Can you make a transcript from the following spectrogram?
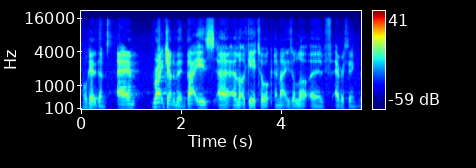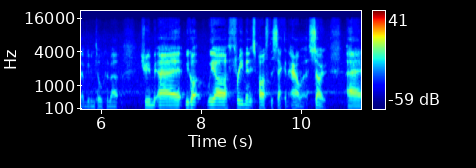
We'll get it done. Um, right, gentlemen, that is uh, a lot of gear talk, and that is a lot of everything that we've been talking about. Should we, uh, we got we are three minutes past the second hour, so uh,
